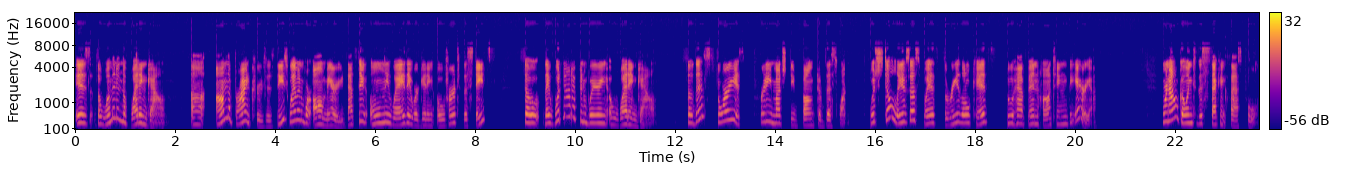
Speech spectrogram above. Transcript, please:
is the woman in the wedding gown. Uh, on the bride cruises, these women were all married. That's the only way they were getting over to the States so they would not have been wearing a wedding gown. So this story is pretty much debunked of this one, which still leaves us with three little kids who have been haunting the area. We're now going to the second class pool.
